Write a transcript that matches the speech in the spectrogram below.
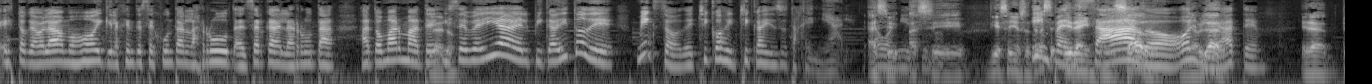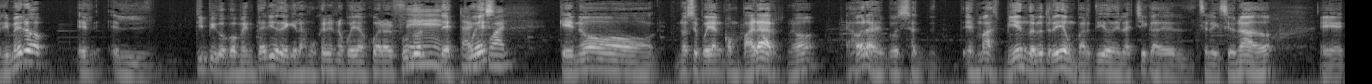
esto que hablábamos hoy, que la gente se junta en las rutas, cerca de la ruta, a tomar mate, Claro. y se veía el picadito de mixto, de chicos y chicas, y eso está genial. Hace, buenísimo. hace 10 años atrás impensado, era impensado. olvídate. Era primero el, el típico comentario de que las mujeres no podían jugar al fútbol, Sí, después que no, no se podían comparar, ¿no? Ahora, es más, viendo el otro día un partido de las chicas del seleccionado, eh,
